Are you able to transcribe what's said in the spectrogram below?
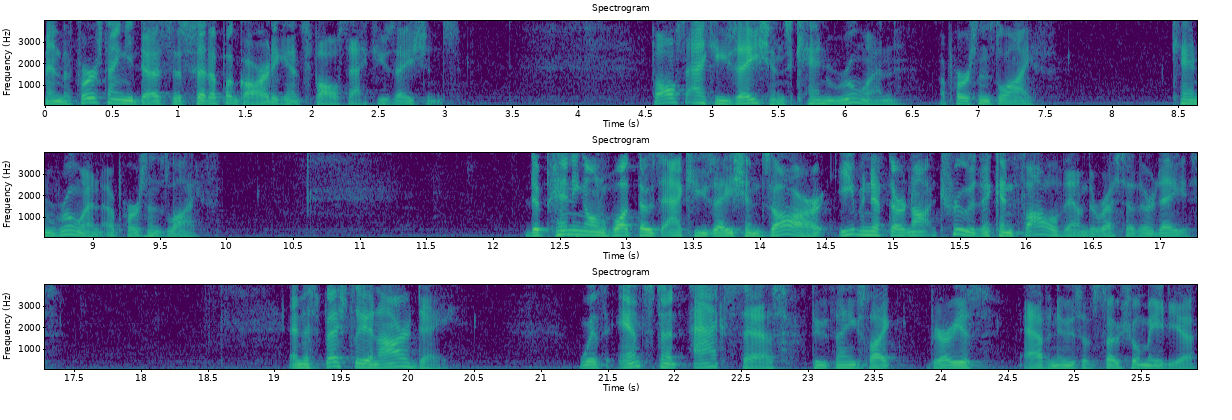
And the first thing he does is set up a guard against false accusations. False accusations can ruin a person's life, can ruin a person's life. Depending on what those accusations are, even if they're not true, they can follow them the rest of their days. And especially in our day, with instant access through things like various avenues of social media,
